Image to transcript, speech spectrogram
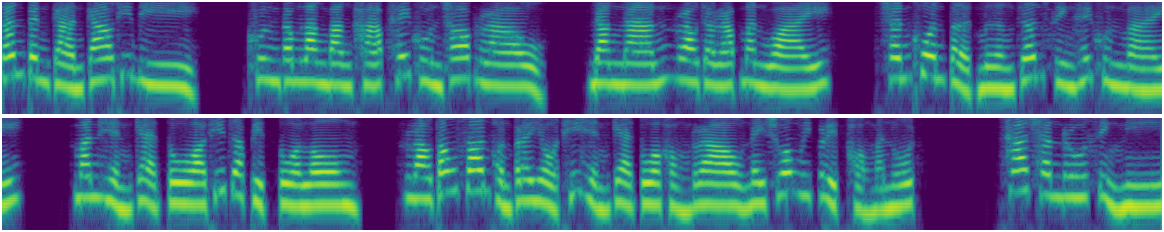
นั่นเป็นการก้าวที่ดี คุณกำลังบังคับให้คุณชอบเรา ดังนั้นเราจะรับมันไว้ ฉันควรเปิดเมืองเจิ้นซิงให้คุณไหม มันเห็นแก่ตัวที่จะปิดตัวลง เราต้องซ่อนผลประโยชน์ที่เห็นแก่ตัวของเราในช่วงวิกฤตของมนุษย์ ถ้าฉันรู้สิ่งนี้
